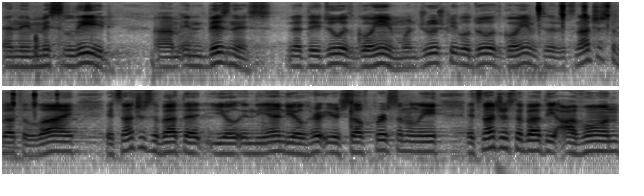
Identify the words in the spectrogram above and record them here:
and they mislead." Um, in business that they do with goyim. When Jewish people do with goyim, said, it's not just about the lie. It's not just about that you'll, in the end, you'll hurt yourself personally. It's not just about the avon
